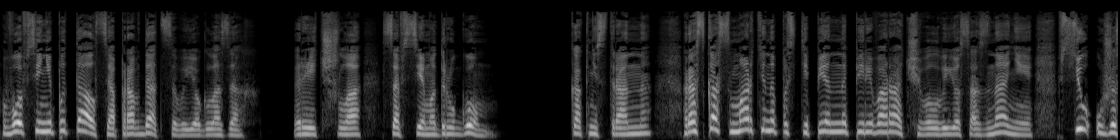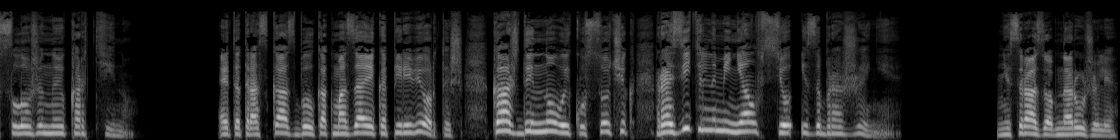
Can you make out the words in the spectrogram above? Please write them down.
вовсе не пытался оправдаться в ее глазах. Речь шла совсем о другом. Как ни странно, рассказ Мартина постепенно переворачивал в ее сознании всю уже сложенную картину. Этот рассказ был как мозаика-перевертыш. Каждый новый кусочек разительно менял все изображение. «Не сразу обнаружили.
